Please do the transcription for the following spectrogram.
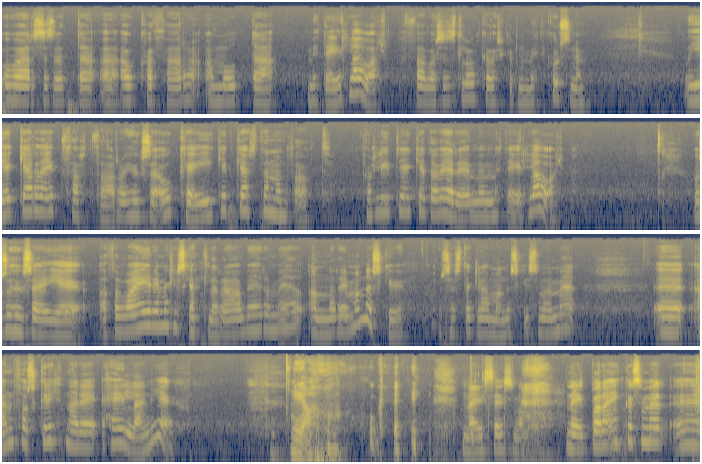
og var sagt að að ákvað þar að móta mitt eigi hlaðvarp það var sagt lokaverkefni mitt í kursinum og ég gerði eitt þátt þar og ég hugsaði ok, ég get gert þennan þátt þá hlýti ég að geta verið með mitt eigi hlaðvarp og svo hugsaði ég að það væri miklu skemmtilega að vera með annari mannesku og sérstaklega mannesku sem er með uh, ennþá skrýtnari heila en ég. Já, ok. Nei, segi svona. Nei, bara einhver sem er uh,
